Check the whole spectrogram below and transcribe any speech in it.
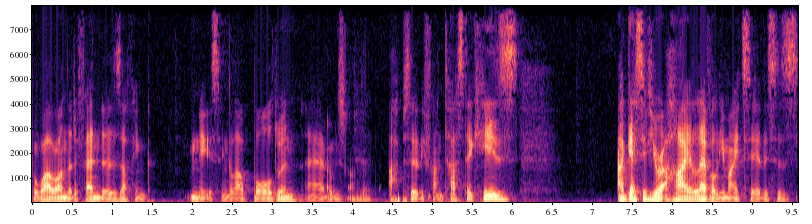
but while we're on the defenders, I think we need to single out Baldwin. Um, Outstanding. absolutely fantastic. His, I guess, if you're at a higher level, you might say this is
